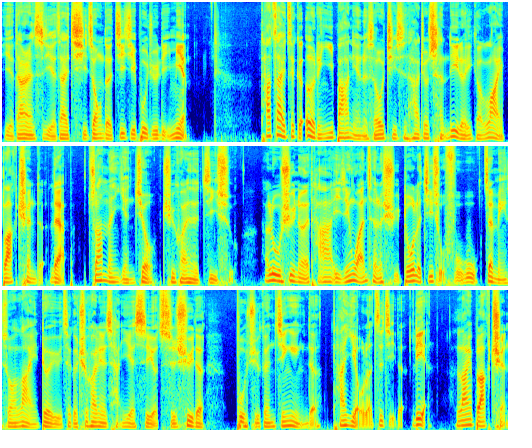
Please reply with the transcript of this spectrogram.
也当然是也在其中的积极布局里面。他在这个二零一八年的时候，其实他就成立了一个 Line Blockchain 的 Lab，专门研究区块链的技术。那陆续呢，他已经完成了许多的基础服务，证明说 Line 对于这个区块链产业是有持续的布局跟经营的。它有了自己的链 Line Blockchain，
